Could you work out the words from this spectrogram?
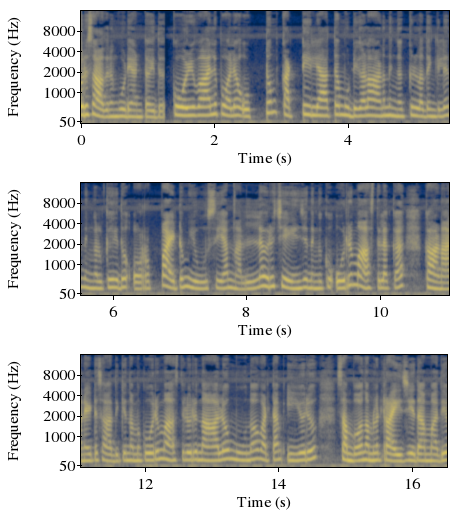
ഒരു സാധനം കൂടിയാണ് കേട്ടോ ഇത്. കോഴിവാൽ പോലെ ഒട്ടും കട്ടിയില്ലാത്ത മുടികളാണ് നിങ്ങൾക്കുള്ളതെങ്കിൽ നിങ്ങൾക്ക് ഇത് ഉറപ്പായിട്ടും യൂസ് ചെയ്യാം. നല്ലൊരു ചേഞ്ച് നിങ്ങൾക്ക് ഒരു മാസത്തിലൊക്കെ കാണാനായിട്ട് സാധിക്കും. നമുക്ക് ഒരു മാസത്തിൽ ഒരു നാലോ മൂന്നോ വട്ടം ഈ ഒരു സംഭവം നമ്മൾ ട്രൈ ചെയ്താൽ മതി.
